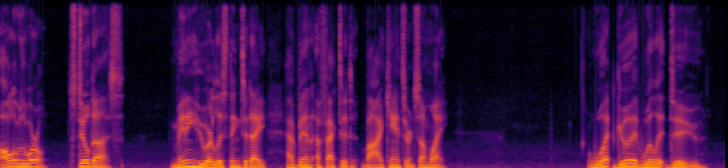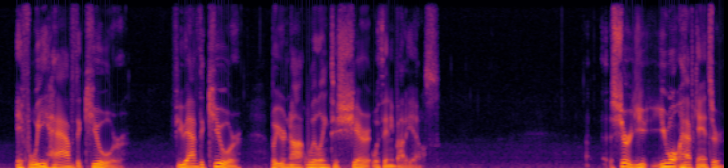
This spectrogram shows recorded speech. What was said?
all over the world, still does. Many who are listening today have been affected by cancer in some way. what good will it do if we have the cure? If you have the cure, but you're not willing to share it with anybody else. Sure, you, you won't have cancer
